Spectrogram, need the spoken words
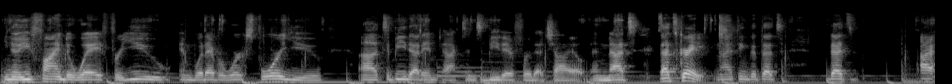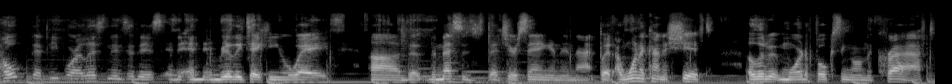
You know you find a way for you and whatever works for you uh, to be that impact and to be there for that child. And that's that's great. And i think that that's that's i hope that people are listening to this and, and, and really taking away uh, the, the message that you're saying and in that. But i want to kind of shift a little bit more to focusing on the craft.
